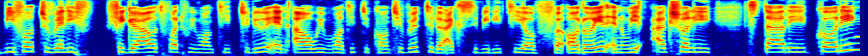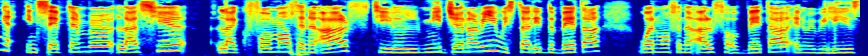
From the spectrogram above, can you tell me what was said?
before to really f- figure out what we wanted to do and how we wanted to contribute to the accessibility of uh, Android. And we actually started coding in September last year like four months and a half till mid January. We started the beta, one month and a half of beta, and we released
